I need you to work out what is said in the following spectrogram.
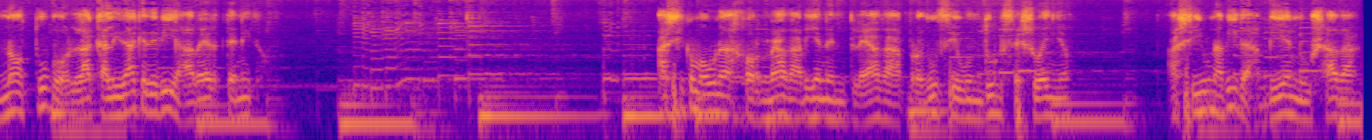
no tuvo la calidad que debía haber tenido. Así como una jornada bien empleada produce un dulce sueño, así una vida bien usada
